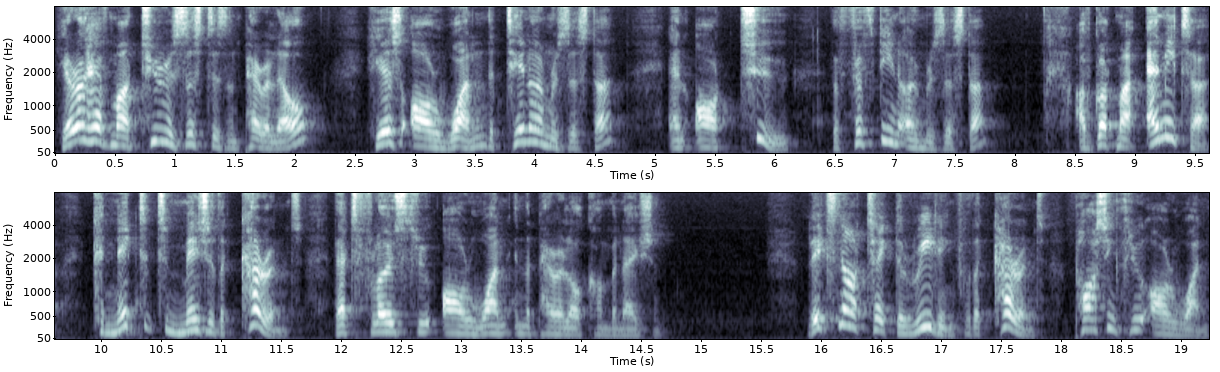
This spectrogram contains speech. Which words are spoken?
Here I have my two resistors in parallel. Here's R1, the 10 ohm resistor, and R2, the 15 ohm resistor. I've got my ammeter connected to measure the current that flows through R1 in the parallel combination. Let's now take the reading for the current passing through R1.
